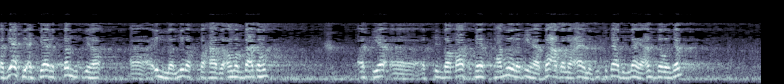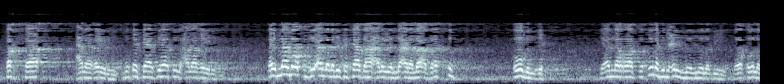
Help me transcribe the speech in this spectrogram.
قد يأتي أشياء يستنبط بها أئمة من الصحابة أو من بعدهم. أشياء آه، استنباطات فيفهمون بها بعض معاني في كتاب الله عز وجل تخفى على غيرهم متشابهة على غيرهم طيب ما موقفي أنا الذي تشابه علي المعنى ما أدركته؟ أؤمن به. لأن الراسخين في العلم يؤمنون به ويقولون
